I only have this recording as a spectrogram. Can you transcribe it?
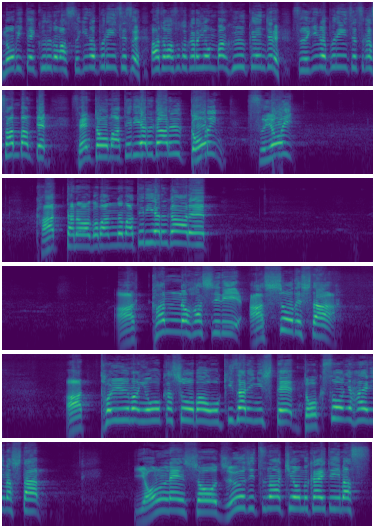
伸びてくるのは杉のプリンセス。あとは外から4番フークエンジェル。杉のプリンセスが3番手。先頭マテリアルガール、ゴールイン。強い。勝ったのは5番のマテリアルガール。圧巻の走り、圧勝でした。あっという間に桜花賞馬を置き去りにして独走に入りました。4連勝充実の秋を迎えています。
